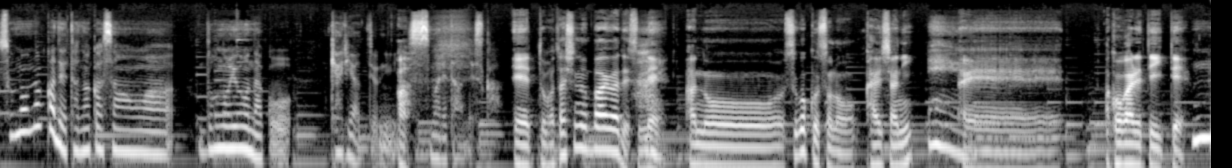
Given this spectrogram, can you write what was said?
その中で田中さんはどのようなこうキャリアっていうのにあ進まれたんですか？えー、と私の場合はですね、はい。あのーすごくその会社に、ええ。えー憧れていてう、ん、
